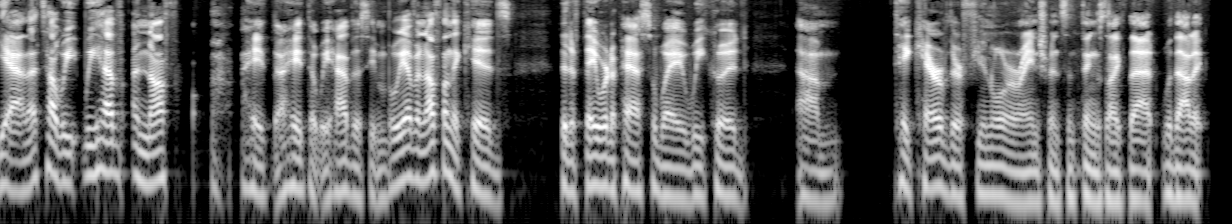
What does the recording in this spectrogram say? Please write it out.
Yeah, that's how we we have enough. I hate I hate that we have this even, but we have enough on the kids that if they were to pass away, we could um, take care of their funeral arrangements and things like that without it,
